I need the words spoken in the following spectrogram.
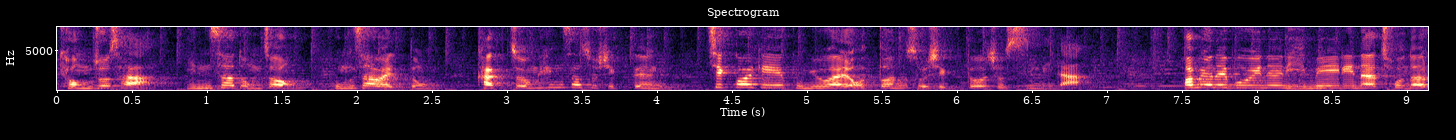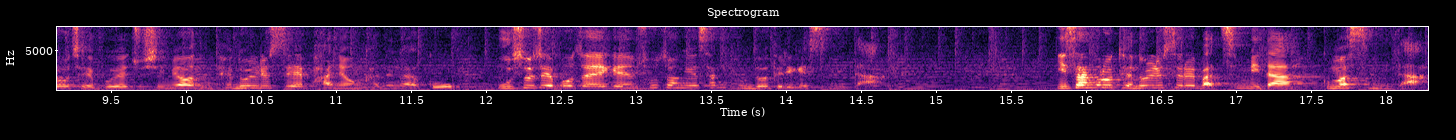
경조사, 인사동정, 봉사활동, 각종 행사 소식 등 치과계에 공유할 어떤 소식도 좋습니다. 화면에 보이는 이메일이나 전화로 제보해 주시면 대놀뉴스에 반영 가능하고 우수 제보자에겐 소정의 상품도 드리겠습니다. 이상으로 대놀뉴스를 마칩니다. 고맙습니다.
